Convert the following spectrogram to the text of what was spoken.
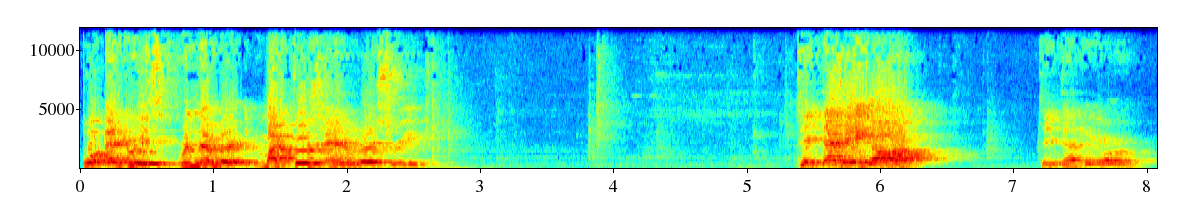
Well, anyways, remember my first anniversary. Take that AR. Take that AR.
